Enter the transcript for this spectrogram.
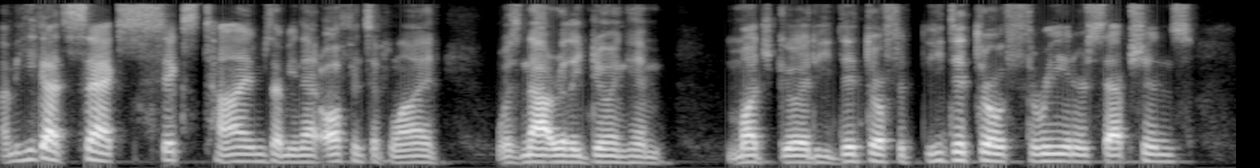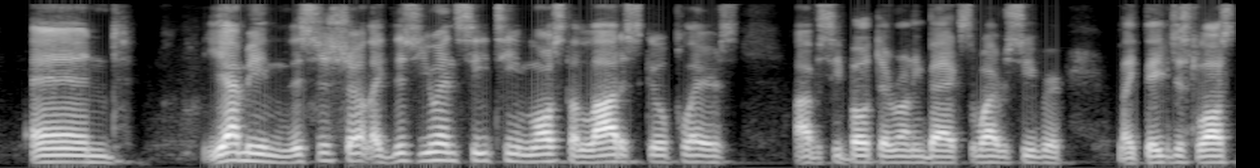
I mean, he got sacked six times. I mean, that offensive line was not really doing him much good. He did throw for, he did throw three interceptions, and yeah, I mean, this just showed like this UNC team lost a lot of skill players. Obviously, both their running backs, the wide receiver, like they just lost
